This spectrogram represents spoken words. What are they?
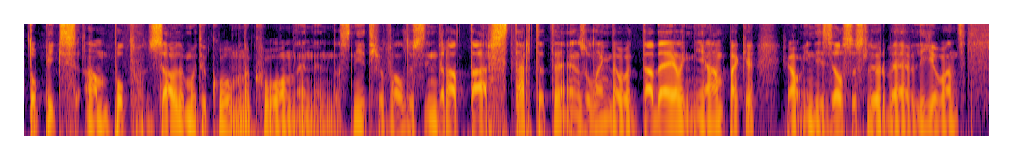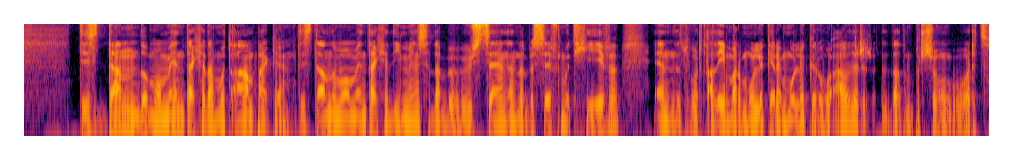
topics aan bod zouden moeten komen. Ook gewoon. En, en dat is niet het geval. Dus inderdaad, daar start het. Hè. En zolang dat we dat eigenlijk niet aanpakken, gaan we in diezelfde sleur blijven liggen. Want het is dan de moment dat je dat moet aanpakken. Het is dan de moment dat je die mensen dat bewustzijn en dat besef moet geven. En het wordt alleen maar moeilijker en moeilijker hoe ouder dat een persoon wordt.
